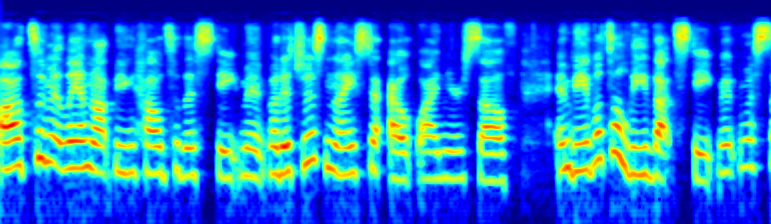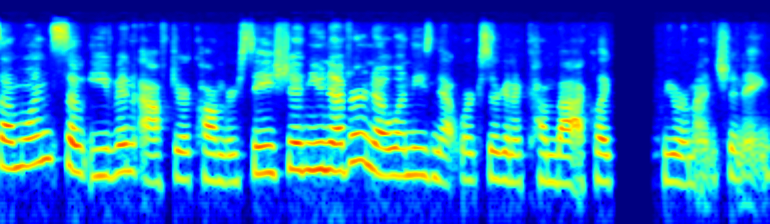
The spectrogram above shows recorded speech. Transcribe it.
ultimately i'm not being held to this statement but it's just nice to outline yourself and be able to leave that statement with someone so even after a conversation you never know when these networks are going to come back like we were mentioning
